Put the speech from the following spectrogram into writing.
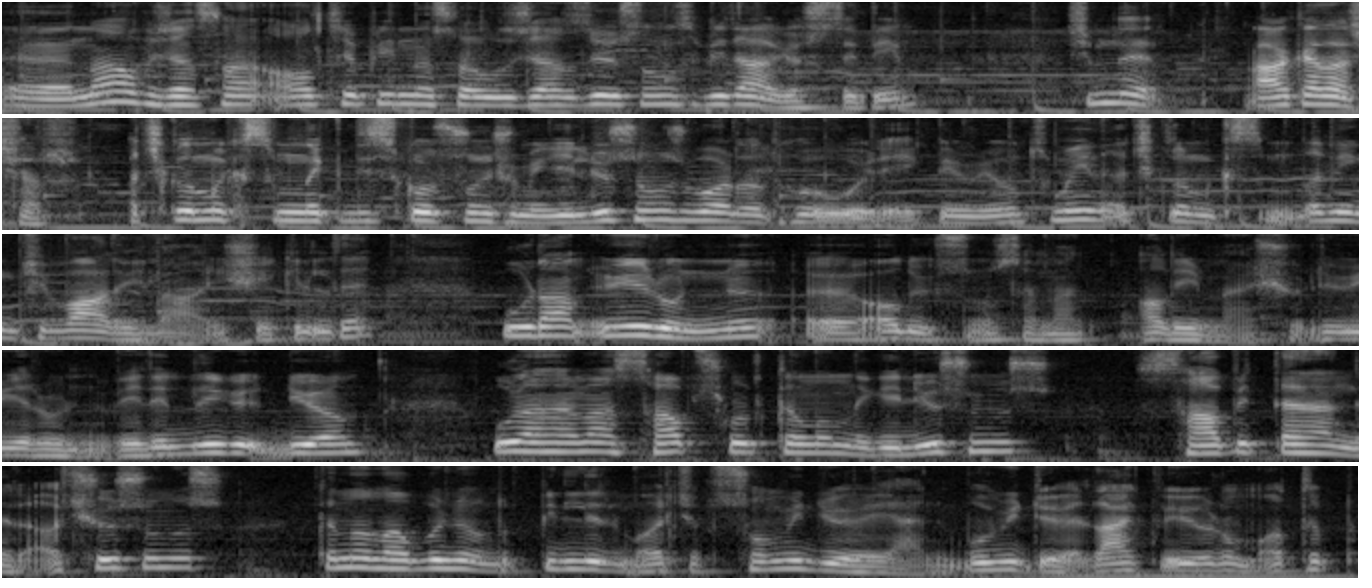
eee, ne yapacağız? Altyapıyı nasıl alacağız diyorsanız bir daha göstereyim. Şimdi arkadaşlar açıklama kısmındaki Discord sunucuma geliyorsunuz. Bu arada Hugo ile eklemeyi unutmayın. Açıklama kısmında linki var yine aynı şekilde. Buradan üye rolünü e, alıyorsunuz hemen. Alayım ben şöyle üye rolünü verildi diyor. Buradan hemen Subscribe kanalına geliyorsunuz. Sabitlenenleri açıyorsunuz. Kanala abone olup bildirimi açıp son videoya yani bu videoya like ve yorum atıp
